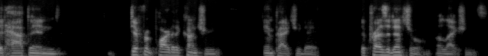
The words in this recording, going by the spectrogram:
that happened different part of the country impact your day. The presidential elections,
